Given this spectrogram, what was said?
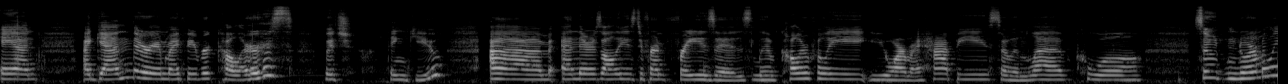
And again, they're in my favorite colors, which thank you. Um, and there's all these different phrases. Live colorfully, you are my happy, so in love, cool, so normally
